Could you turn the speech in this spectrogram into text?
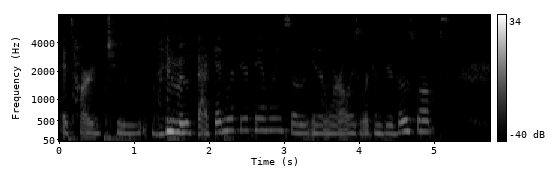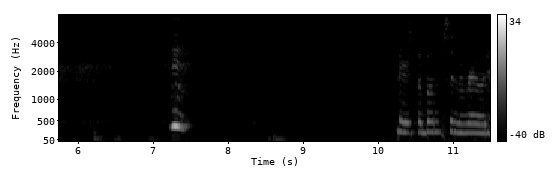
It's hard to then move back in with your family. So, you know, we're always working through those bumps. There's the bumps in the road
